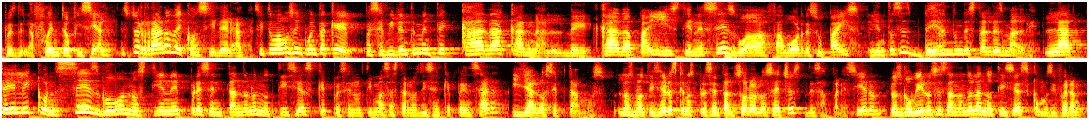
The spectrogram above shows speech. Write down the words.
pues de la fuente oficial. Esto es raro de considerar si tomamos en cuenta que pues evidentemente cada canal de cada país tiene sesgo a favor de su país. Y entonces vean dónde está el desmadre. La tele con sesgo nos tiene presentándonos noticias que pues en últimas hasta nos dicen que pensar y ya lo aceptamos. Los noticieros que nos presentan solo los hechos desaparecieron. Los gobiernos están dando las noticias como si fueran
